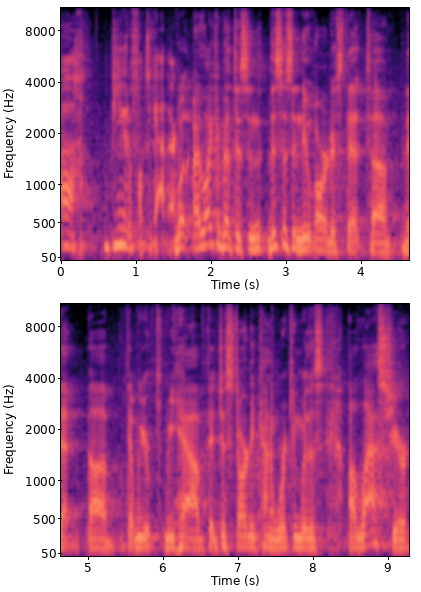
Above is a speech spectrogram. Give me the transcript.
Ugh, beautiful together. What I like about this, and this is a new artist that uh, that uh, that we we have that just started kind of working with us uh, last year,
